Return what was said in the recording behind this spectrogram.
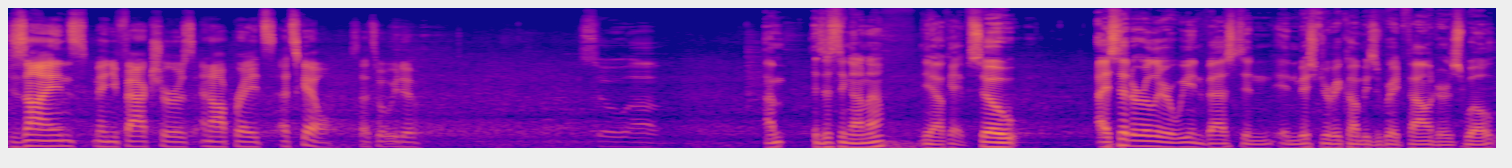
designs, manufactures, and operates at scale. So that's what we do. So, um, I'm, is this thing on now? Yeah, okay. So, I said earlier we invest in, in mission-driven companies with great founders. Well,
